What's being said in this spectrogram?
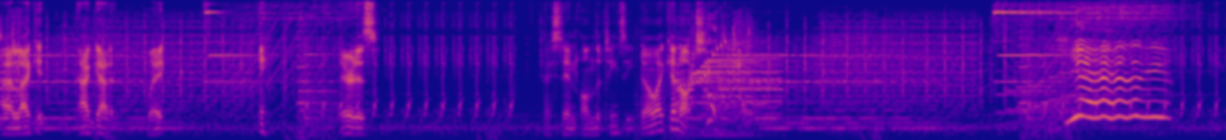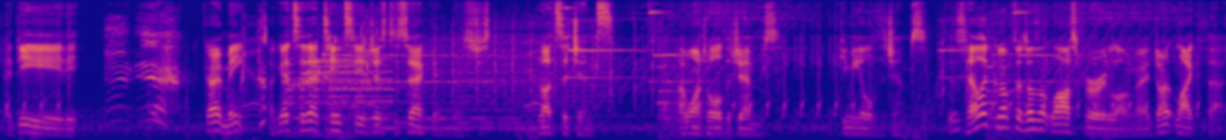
I like it. I got it. Wait. Eh. There it is. Can I stand on the teensy? No, I cannot. Yay! I did it. Go me. I'll get to that teensy in just a second. There's just lots of gems. I want all the gems. Give me all the gems. This helicopter doesn't last very long. I don't like that.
